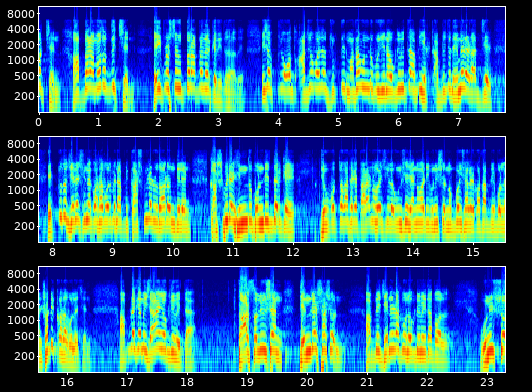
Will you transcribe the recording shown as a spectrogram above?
করছেন? আপনারা মদত দিচ্ছেন? এই প্রশ্নের উত্তর আপনাদেরকে দিতে হবে। এইসব কি আজব আজব যুক্তির মাথামুন্ডু বুঝি না? অগ্নিমিত্র, আপনি আপনি যখন এমএলএ রাজ্যের, একটু তো জেনে শুনে কথা বলবেন। আপনি কাশ্মীরের উদাহরণ দিলেন। কাশ্মীরের হিন্দু পণ্ডিতদেরকে যে উপত্যকা থেকে তাড়ানো হয়েছিল উনিশে জানুয়ারি উনিশশো নব্বই সালের কথা আপনি বললেন, সঠিক কথা বলেছেন। আপনাকে আমি জানাই, অগ্নিমিতা, তার সলিউশন কেন্দ্রের শাসন। আপনি জেনে রাখুন, অগ্নিমিতা পল, উনিশশো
